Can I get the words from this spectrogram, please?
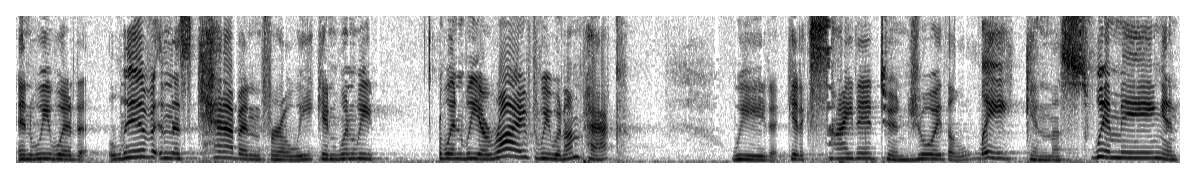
And we would live in this cabin for a week. And when we, when we arrived, we would unpack. We'd get excited to enjoy the lake and the swimming, and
